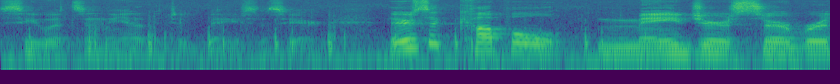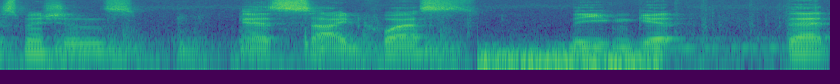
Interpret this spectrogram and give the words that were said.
See what's in the other two bases here. There's a couple major Cerberus missions as side quests that you can get that,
